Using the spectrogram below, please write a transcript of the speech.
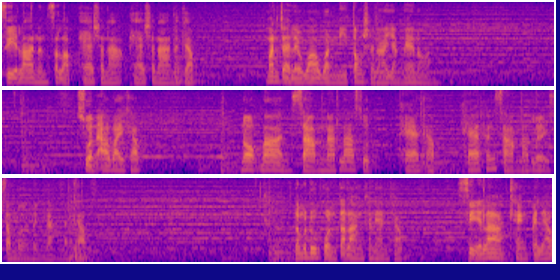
ซีเอล่านั้นสลับแพ้ชนะ แพ้ชนะนะครับ มั่นใจเลยว่าวันนี้ต้องชนะอย่างแน่นอน ส่วนอาไวครับ นอกบ้าน 3 นัดล่าสุด แพ้ครับ แพ้ทั้ง 3 นัดเลยเสมอ1นัดนะครับ เรามาดูผลตารางคะแนนครับซีเอล่าแข่งไปแล้ว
